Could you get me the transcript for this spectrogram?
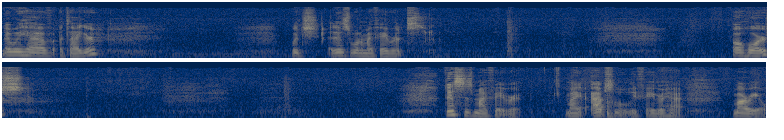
Then we have a tiger, which is one of my favorites. A horse. This is my favorite. My absolutely favorite hat. Mario.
